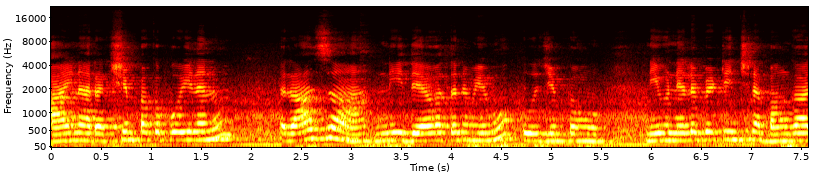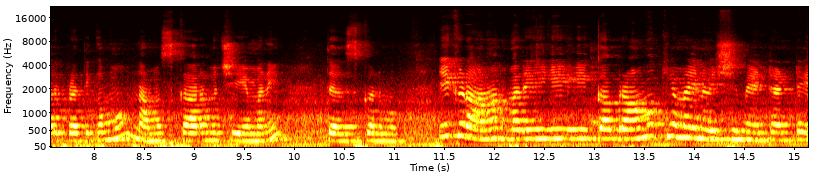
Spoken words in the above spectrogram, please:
ఆయన రక్షింపకపోయినను రాజా నీ దేవతను మేము పూజింపము. నీవు నిలబెట్టించిన బంగారు ప్రతికము నమస్కారము చేయమని తెలుసుకొనుము. ఇక్కడ మరి ఈ ఇక ప్రాముఖ్యమైన విషయం ఏంటంటే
